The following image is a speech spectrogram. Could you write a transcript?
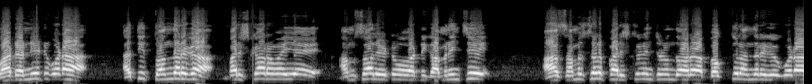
వాటన్నిటి కూడా అతి తొందరగా పరిష్కారం అయ్యే అంశాలు ఏటో వాటిని గమనించి ఆ సమస్యలు పరిష్కరించడం ద్వారా భక్తులందరికీ కూడా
